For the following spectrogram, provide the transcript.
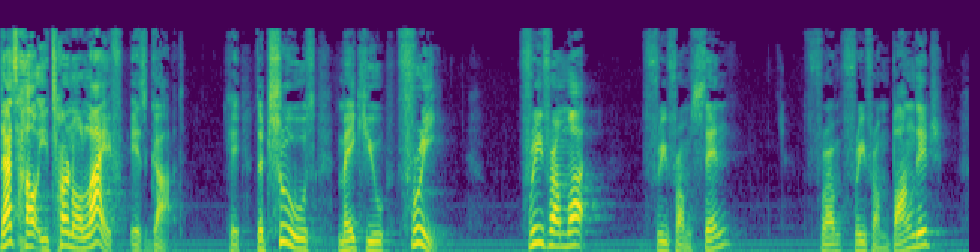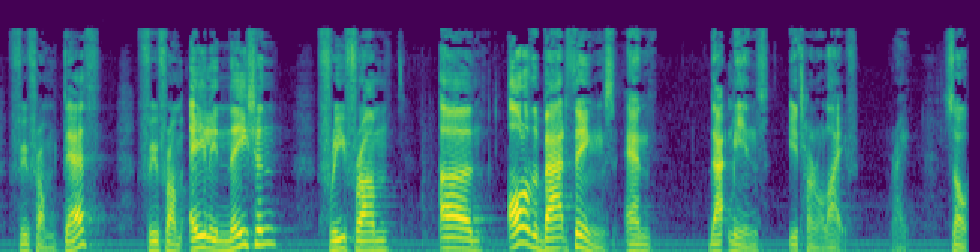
That's how eternal life is God. Okay? The truth make you free. Free from what? free from sin, from free from bondage, free from death, free from alienation, free from uh, all of the bad things, and that means eternal life, right? So,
